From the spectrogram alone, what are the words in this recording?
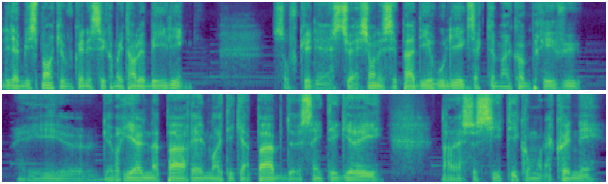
l'établissement que vous connaissez comme étant le Bailing. Sauf que la situation ne s'est pas déroulée exactement comme prévu. Et euh, Gabriel n'a pas réellement été capable de s'intégrer dans la société comme on la connaît.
